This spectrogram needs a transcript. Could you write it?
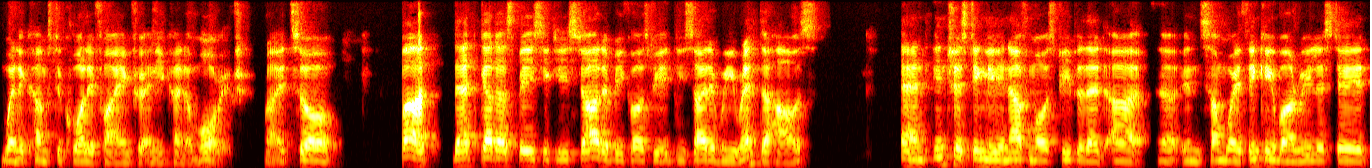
when it comes to qualifying for any kind of mortgage, right? So, but that got us basically started because we decided we rent the house and interestingly enough, most people that are uh, in some way thinking about real estate,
